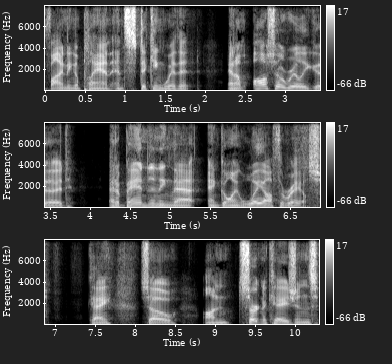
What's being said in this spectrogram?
finding a plan and sticking with it. And I'm also really good at abandoning that and going way off the rails. Okay. So, on certain occasions,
